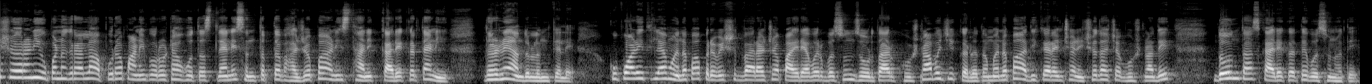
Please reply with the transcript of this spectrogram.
शहर आणि उपनगराला अपुरा पाणीपुरवठा होत असल्याने संतप्त भाजप आणि स्थानिक कार्यकर्त्यांनी धरणे आंदोलन केले. कुपवाड इथल्या मनपा प्रवेशद्वाराच्या पायऱ्यावर बसून जोरदार घोषणाबाजी करत मनपा अधिकाऱ्यांच्या निषेधाच्या घोषणा देत दोन तास कार्यकर्ते बसून होते.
